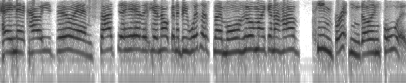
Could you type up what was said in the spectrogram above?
Hey Nick, how are you doing? Sad to hear that you're not going to be with us no more. Who am I going to have Team Britain going forward?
